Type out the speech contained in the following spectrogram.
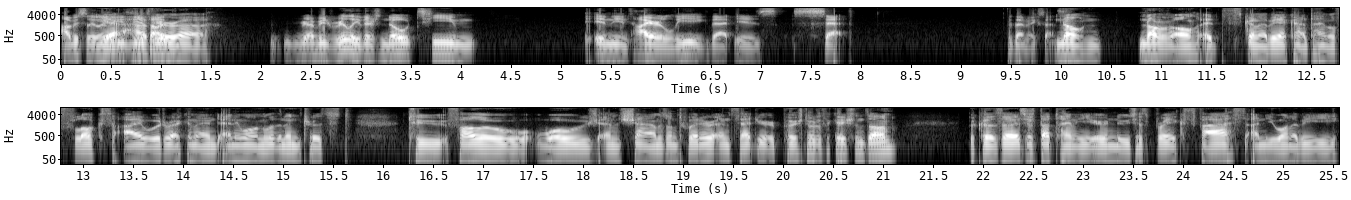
obviously, like, yeah, you- have talk- your uh, I mean, really, there's no team in the entire league that is set. If that makes sense. No, not at all. It's gonna be a kind of time of flux. I would recommend anyone with an interest to follow Woj and Shams on Twitter and set your push notifications on, because uh, it's just that time of year. News just breaks fast, and you want to be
